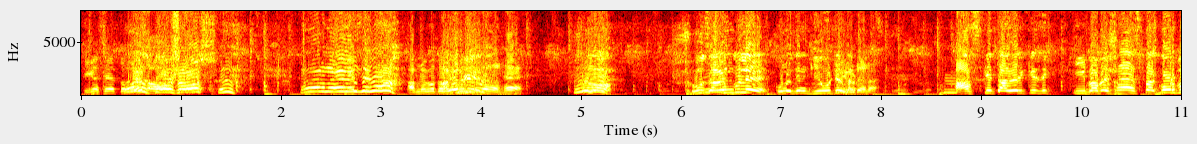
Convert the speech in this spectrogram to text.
ঠিক আছে হ্যাঁ। সুজ আঙ্গুলে কোনোদিন ঘি উঠে না। আজকে তাদেরকে যে কীভাবে সাহায্য করব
